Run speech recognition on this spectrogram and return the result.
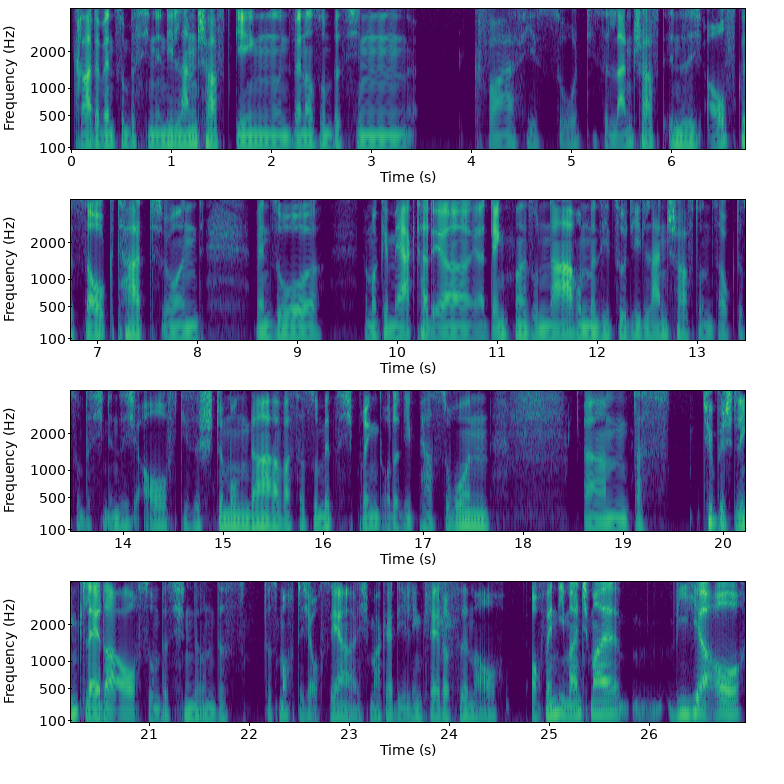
gerade wenn es so ein bisschen in die Landschaft ging und wenn er so ein bisschen quasi so diese Landschaft in sich aufgesaugt hat und wenn so, wenn man gemerkt hat, er, er denkt mal so nach und man sieht so die Landschaft und saugt das so ein bisschen in sich auf, diese Stimmung da, was das so mit sich bringt oder die Person, ähm, das typisch Linklater auch so ein bisschen und das, das mochte ich auch sehr. Ich mag ja die Linklater-Filme auch. Auch wenn die manchmal, wie hier auch,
